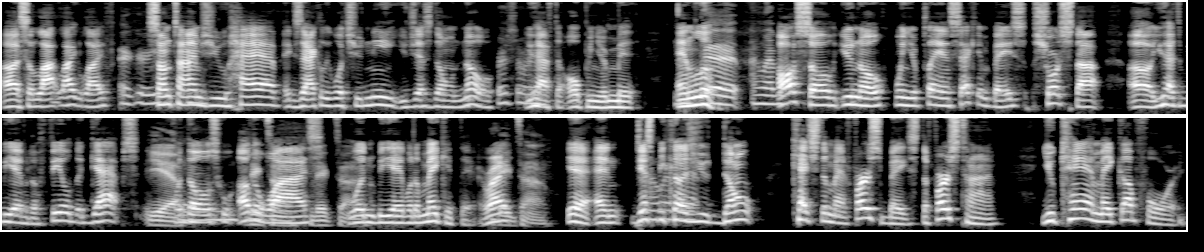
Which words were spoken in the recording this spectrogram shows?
Uh, it's a lot like life. Agreed. Sometimes you have exactly what you need. You just don't know. Sure. You have to open your mitt and look. Good. I love it. Also, you know, when you're playing second base, shortstop, uh, you have to be able to fill the gaps Yeah. for those who time. otherwise Big time. wouldn't be able to make it there, right? Big time. Yeah, and just oh, like because that. you don't catch them at first base the first time, you can make up for it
